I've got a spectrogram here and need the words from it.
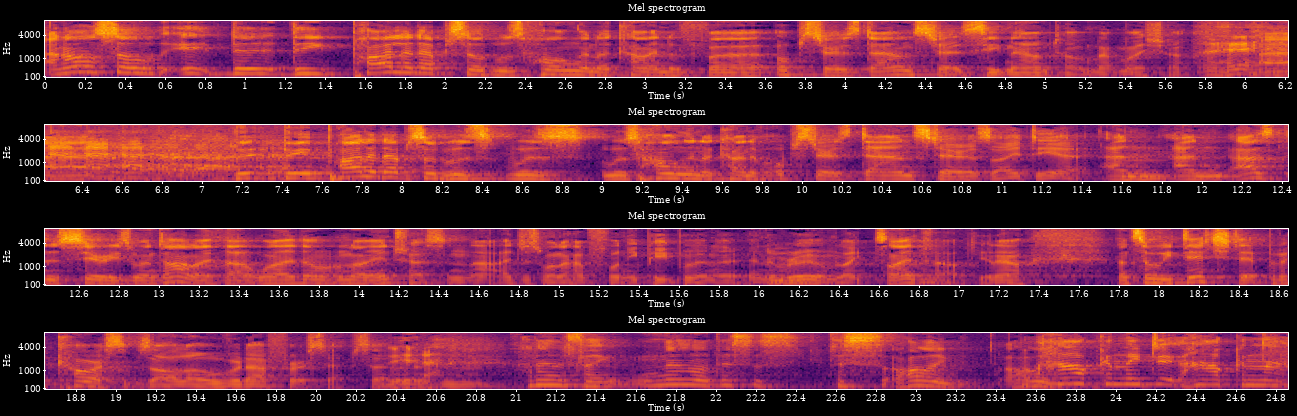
and also it, the the pilot episode was hung in a kind of uh, upstairs downstairs. See, now I'm talking about my show. Uh, the, the pilot episode was was was hung in a kind of upstairs downstairs idea, and Hmm. and as the series went on, I thought, well, I don't, I'm not interested in that. I just want to have funny people in a in a Hmm. room like Seinfeld, you know. And so we ditched it, but of course it was all over that first episode, Yeah. and I was like, no, this is this is all I. All Well, I how can they do? How can that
